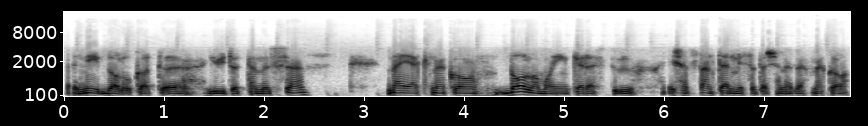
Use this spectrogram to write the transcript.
népdalokat eh, gyűjtöttem össze, melyeknek a dallamain keresztül, és aztán természetesen ezeknek a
